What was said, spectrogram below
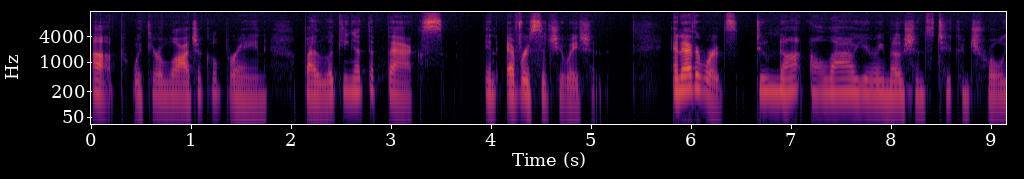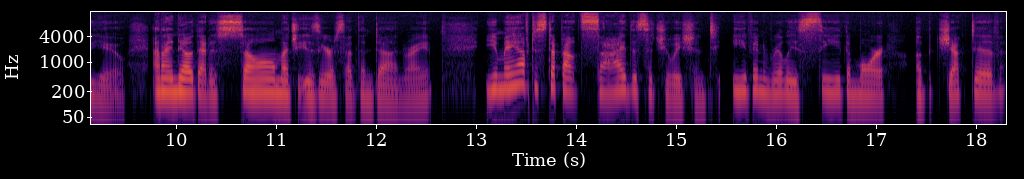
up with your logical brain by looking at the facts in every situation. In other words, do not allow your emotions to control you. And I know that is so much easier said than done, right? You may have to step outside the situation to even really see the more objective,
